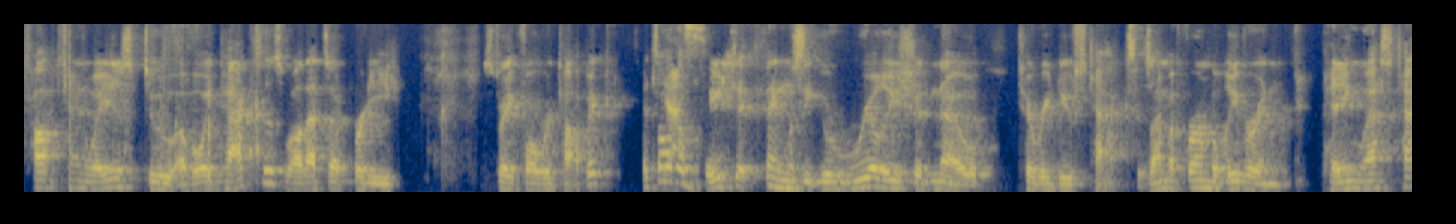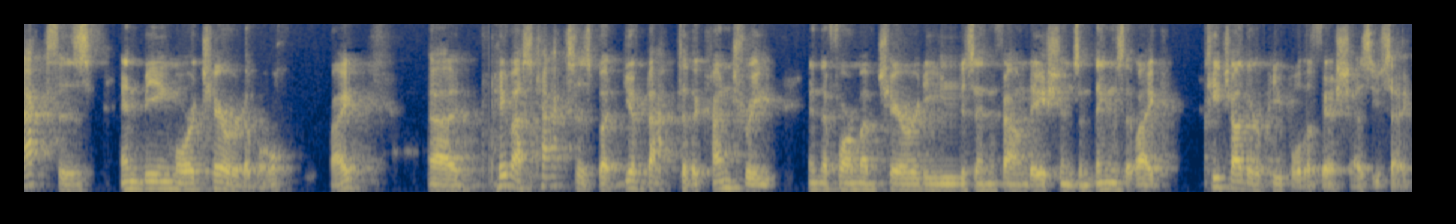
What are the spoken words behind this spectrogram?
top 10 ways to avoid taxes. Well, that's a pretty straightforward topic. It's all yes. the basic things that you really should know to reduce taxes. I'm a firm believer in paying less taxes and being more charitable, right? Uh, pay less taxes, but give back to the country in the form of charities and foundations and things that like teach other people to fish, as you say.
